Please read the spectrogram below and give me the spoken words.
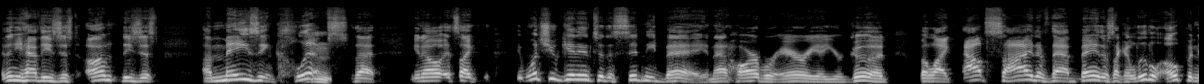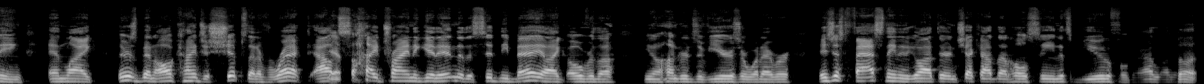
And then you have these just un these just amazing cliffs mm. that you know. It's like once you get into the Sydney Bay and that harbor area, you're good but like outside of that bay there's like a little opening and like there's been all kinds of ships that have wrecked outside yep. trying to get into the sydney bay like over the you know hundreds of years or whatever. It's just fascinating to go out there and check out that whole scene. It's beautiful there. I love it.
